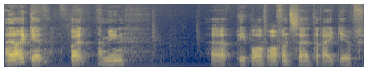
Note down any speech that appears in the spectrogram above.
I like it, but I mean, uh, people have often said that I give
